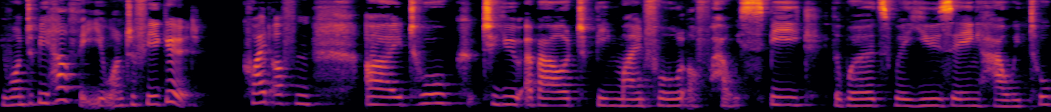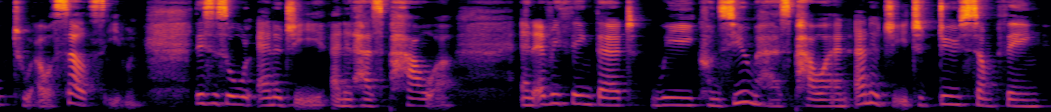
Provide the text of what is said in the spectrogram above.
You want to be healthy, you want to feel good. Quite often, I talk to you about being mindful of how we speak, the words we're using, how we talk to ourselves, even. This is all energy and it has power. And everything that we consume has power and energy to do something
